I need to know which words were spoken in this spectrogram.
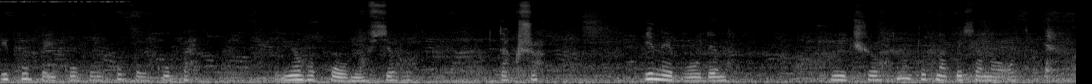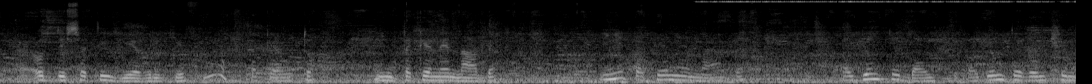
І купи, і купи, і купи, і купи. В нього повно всього. Так що і не будемо. Нічого. Ну тут написано от, от 10 євриків. Ну, таке ото. Мені таке не треба. Мені таке не треба. Пойдемте далі, пойдемте вивчимо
